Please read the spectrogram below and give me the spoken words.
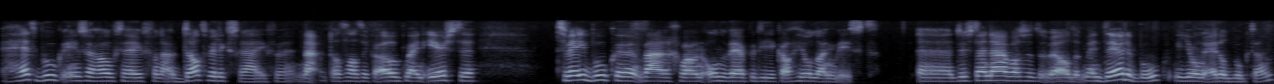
het boek in zijn hoofd heeft van, nou, dat wil ik schrijven. Nou, dat had ik ook. Mijn eerste twee boeken waren gewoon onderwerpen die ik al heel lang wist. Uh, dus daarna was het wel mijn derde boek, een jong adult boek dan.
